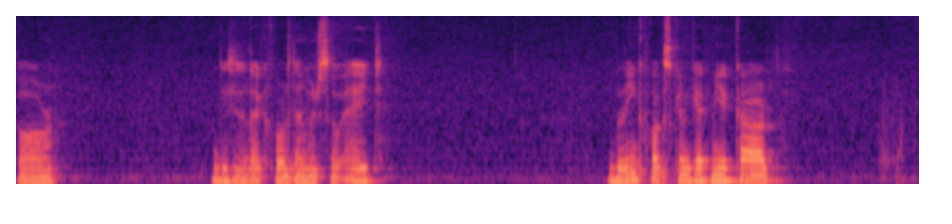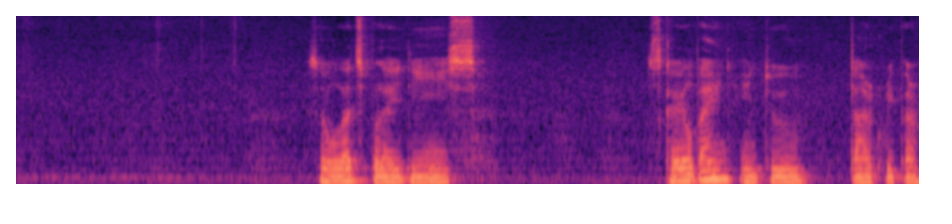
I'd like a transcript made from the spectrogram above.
for this is like 4 damage so 8 Blink Fox can get me a card. So let's play this Scalebane into Dark Reaper.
